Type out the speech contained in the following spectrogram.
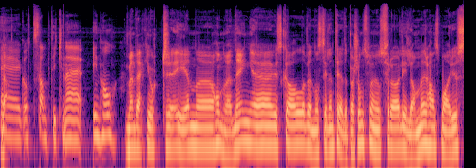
ja. Eh, godt samtykkende innhold. Men det er ikke gjort i en eh, håndvending. Eh, vi skal vende oss til en tredjeperson som er med oss fra Lillehammer. Hans Marius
